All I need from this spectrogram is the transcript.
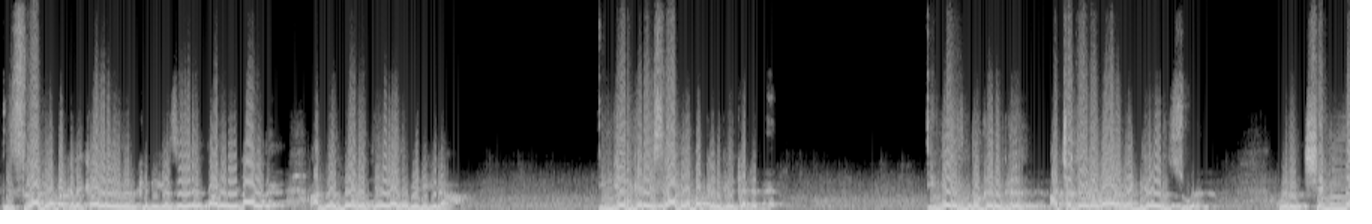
இஸ்லாமிய மக்களை கவருவதற்கு நீங்க செய்யற தவறு என்ன ஆகுது? அங்க இருந்து ஒரு தீவிர வெடிக்கிறான். இங்க இருக்கிற இஸ்லாமிய மக்களுக்கு கெட்ட பேர். இங்க இந்துக்களுக்கு அச்சத்தோட வாழ வேண்டிய ஒரு சூழல். ஒரு சின்ன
